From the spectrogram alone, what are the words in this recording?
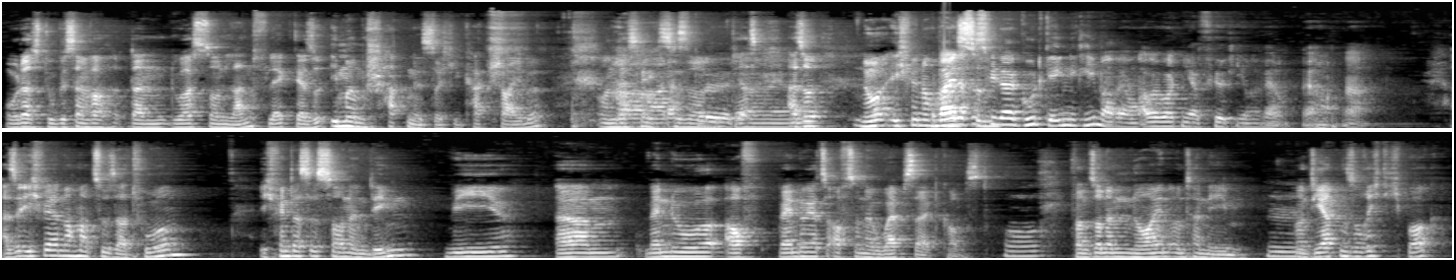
Oder du bist einfach dann, du hast so einen Landfleck, der so immer im Schatten ist durch die Kackscheibe. Und Ah, deswegen das ist so. blöd, das, ja, ja. Also, nur ich will noch Wobei, was das ist wieder gut gegen die Klimaerwärmung, aber wir wollten ja für Klimaerwärmung. Ja, Ja. Also ich wäre nochmal zu Saturn. Ich finde, das ist so ein Ding wie, ähm, wenn du auf, wenn du jetzt auf so eine Website kommst von so einem neuen Unternehmen und die hatten so richtig Bock,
